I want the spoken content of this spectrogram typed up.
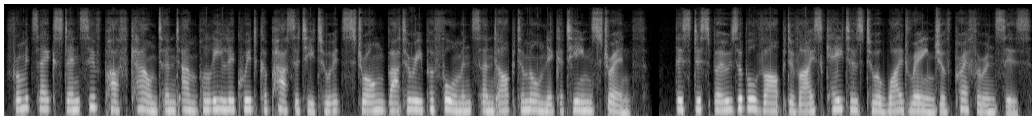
From its extensive puff count and ample e-liquid capacity to its strong battery performance and optimal nicotine strength, this disposable vape device caters to a wide range of preferences.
